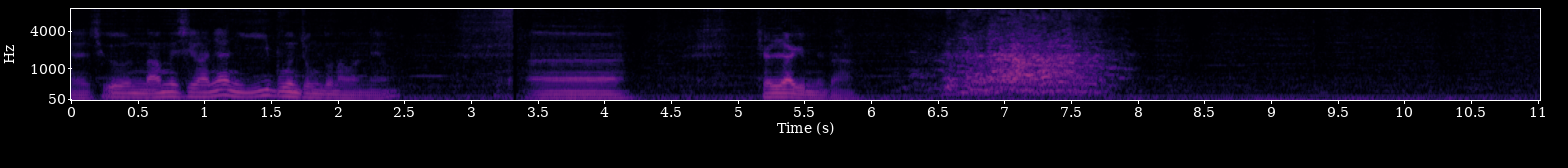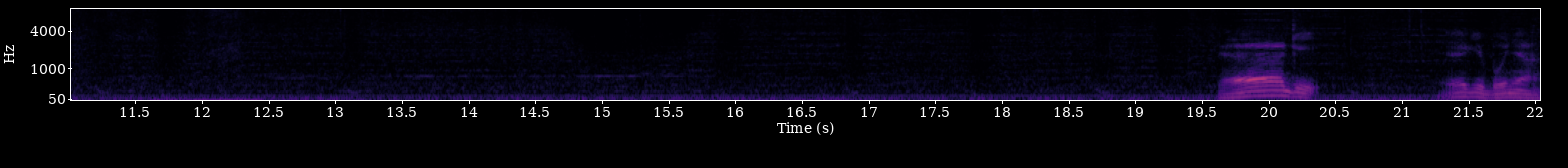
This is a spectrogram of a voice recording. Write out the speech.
예, 지금 남은 시간이 한 2분 정도 남았네요. 어, 전략입니다. 뭐냐?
